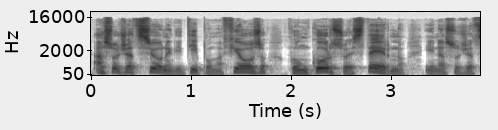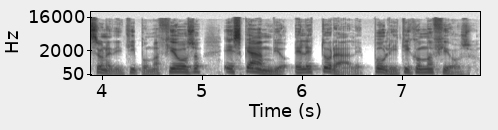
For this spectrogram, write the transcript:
associazione di tipo mafioso, concorso esterno in associazione di tipo mafioso e scambio elettorale politico-mafioso.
